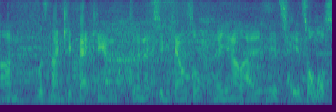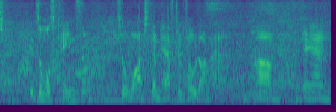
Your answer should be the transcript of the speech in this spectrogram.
Um, let's not kick that can to the next city council. Uh, you know, I, it's it's almost it's almost painful to watch them have to vote on that. Um, and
